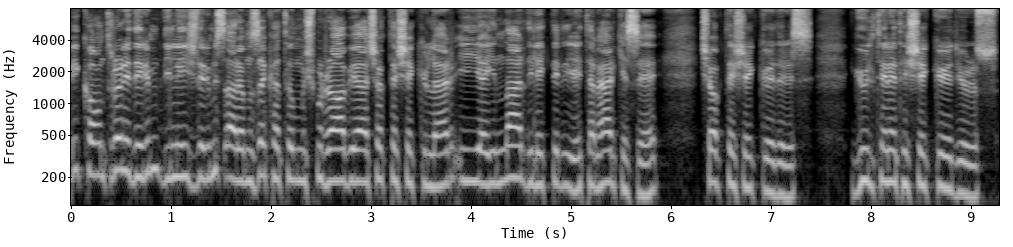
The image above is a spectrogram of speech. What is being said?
bir kontrol edelim dinleyicilerimiz aramıza katılmış mı? Rabia çok teşekkürler. İyi yayınlar dilekleri ileten herkese çok teşekkür ederiz. Gülten'e teşekkür ediyoruz.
